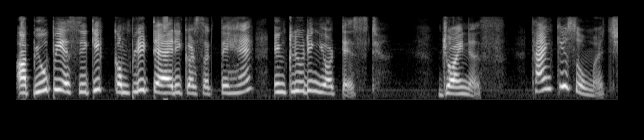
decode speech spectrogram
आप यूपीएससी की कंप्लीट तैयारी कर सकते हैं including your test joins thank you so much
